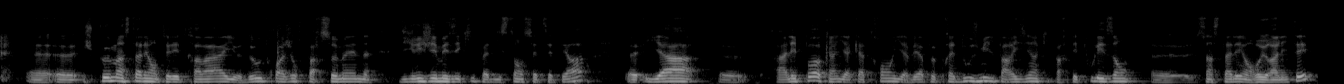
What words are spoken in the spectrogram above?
Euh, euh, je peux m'installer en télétravail deux ou trois jours par semaine, diriger mes équipes à distance, etc. Euh, il y a, à l'époque, hein, il y a quatre ans, il y avait à peu près 12 000 Parisiens qui partaient tous les ans s'installer en ruralité.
